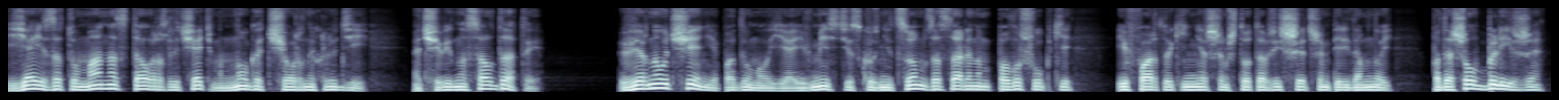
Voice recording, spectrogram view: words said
я из-за тумана стал различать много черных людей, очевидно, солдаты. «Верно учение», — подумал я, и вместе с кузнецом, засаленным полушубки и фартуке, несшим что-то, изшедшим передо мной, подошел ближе —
